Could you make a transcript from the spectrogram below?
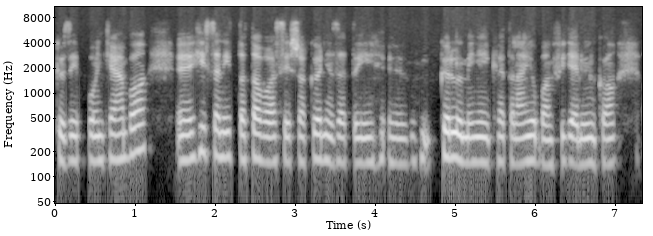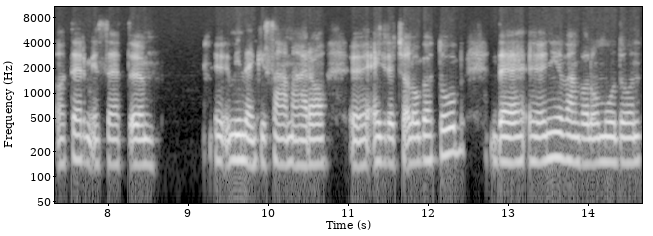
középpontjába, hiszen itt a tavasz és a környezeti körülményeikre talán jobban figyelünk a, a természet mindenki számára egyre csalogatóbb, de nyilvánvaló módon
